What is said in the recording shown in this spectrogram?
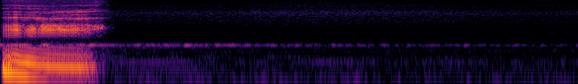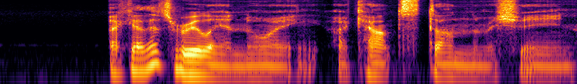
Hmm. Okay, that's really annoying. I can't stun the machine.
